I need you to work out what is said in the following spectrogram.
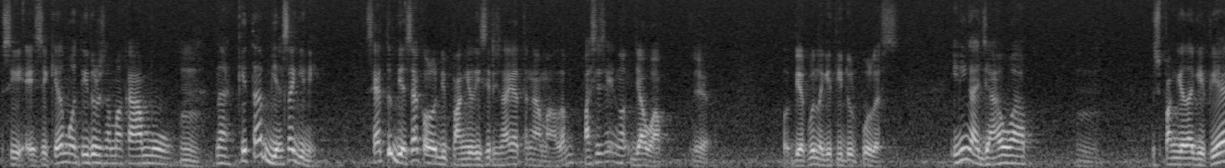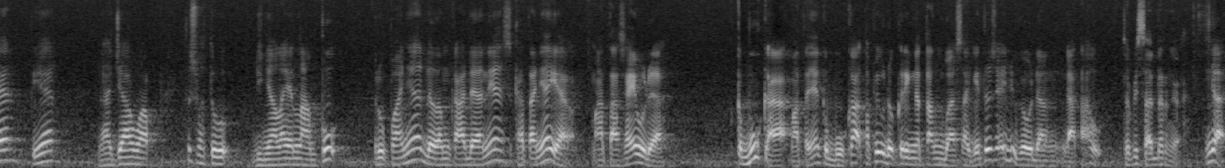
si Ezekiel mau tidur sama kamu. Nah, kita biasa gini. Saya tuh biasa kalau dipanggil istri saya tengah malam, pasti saya nggak jawab. Iya. Biarpun lagi tidur pules. Ini nggak jawab. Terus panggil lagi, Pierre, Pierre, nggak jawab. Terus waktu dinyalain lampu, rupanya dalam keadaannya katanya ya mata saya udah kebuka, matanya kebuka, tapi udah keringetan basah gitu, saya juga udah nggak tahu. Tapi sadar nggak? Nggak,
